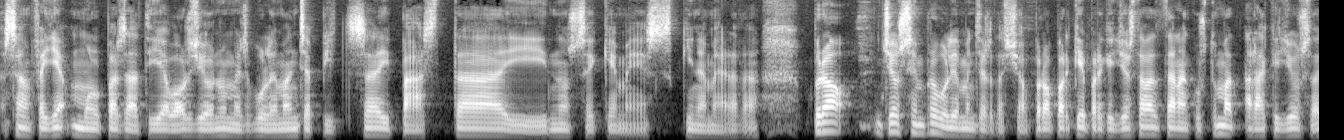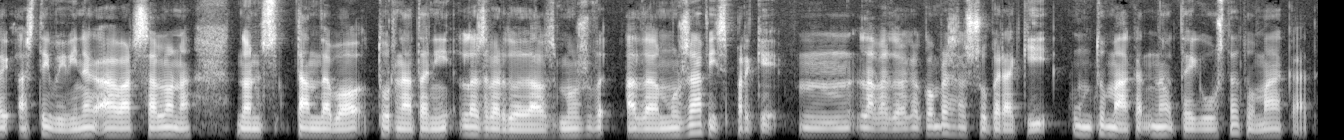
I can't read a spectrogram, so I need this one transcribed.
se'm feia molt pesat i llavors jo només volia menjar pizza i pasta i no sé què més, quina merda. Però jo sempre volia menjar d'això. Però per què? Perquè jo estava tan acostumat, ara que jo estic vivint a Barcelona, doncs tant de bo tornar a tenir les verdures dels meus, dels meus avis, perquè mm, la verdura que compres al súper aquí, un tomàquet, no te gusta tomàquet.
